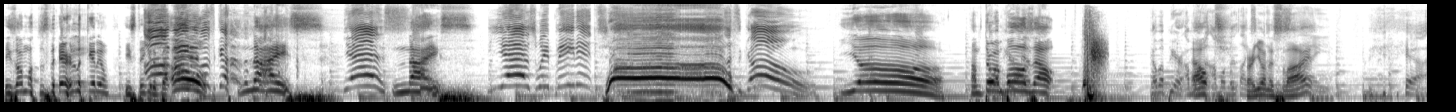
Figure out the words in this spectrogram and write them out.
he's almost there. Hey. Look at him. He's thinking Oh, about. man, Oh, nice, yes. nice. Yes, we beat it. Whoa! Let's go. Yo, I'm throwing here, balls out. Come up here. I'm, on, the, I'm on this like. Are you on the slide? slide. yeah.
